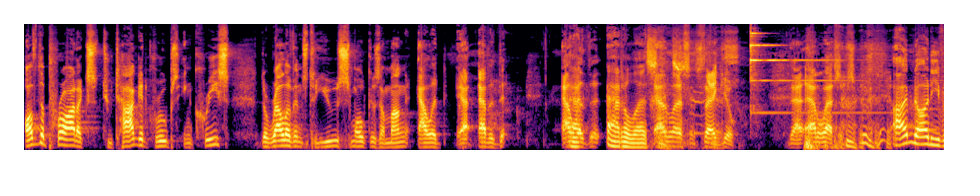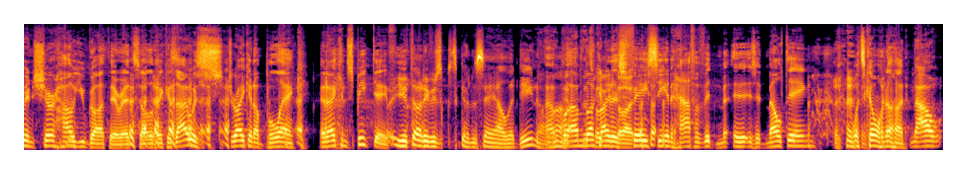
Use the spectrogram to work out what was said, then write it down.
of the products to target groups, increase the relevance to use smokers among alad- a- adad- alad- Adolescents. adolescents. Thank you. That adolescents. I'm not even sure how you got there, Ed Sullivan, because I was striking a blank. And I can speak, Dave. You thought he was going to say Aladino. I'm, huh? I'm looking at I his thought. face, seeing half of it. Is it melting? What's going on? Now,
